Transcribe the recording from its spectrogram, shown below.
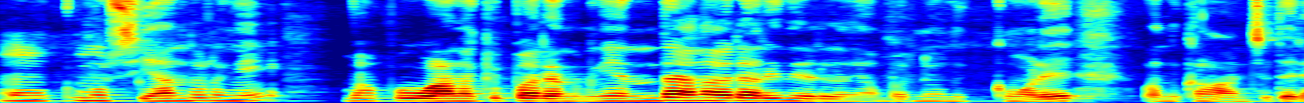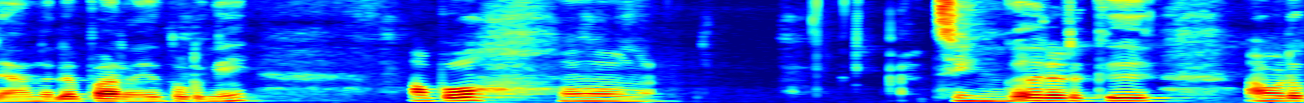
മൂക്ക് മുഷിയാൻ തുടങ്ങി. വാ പോവാന്നൊക്കെ പറയാൻ തുടങ്ങി എന്താണ് അവരറിയുന്നില്ല ഞാൻ പറഞ്ഞു നിൽക്കും മോളെ ഒന്ന് കാണിച്ചു തരാമെന്നെല്ലാം പറഞ്ഞു തുടങ്ങി. അപ്പോൾ ചിങ്ക ഒരിടക്ക് അവിടെ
